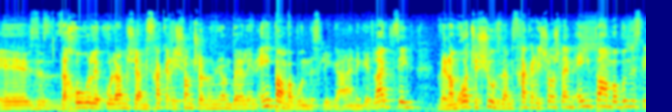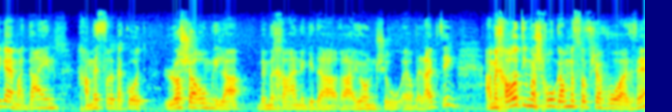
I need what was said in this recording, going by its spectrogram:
אה, זכור לכולם שהמשחק הראשון של אוניון ברלין אי פעם בבונדסליגה היה נגד לייפציג, ולמרות ששוב זה המשחק הראשון שלהם אי פעם בבונדסליגה, הם עדיין 15 דקות לא שרו מילה במחאה נגד הרעיון שהוא ער בלייפציג. המחאות יימשכו גם בסוף שבוע הזה.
